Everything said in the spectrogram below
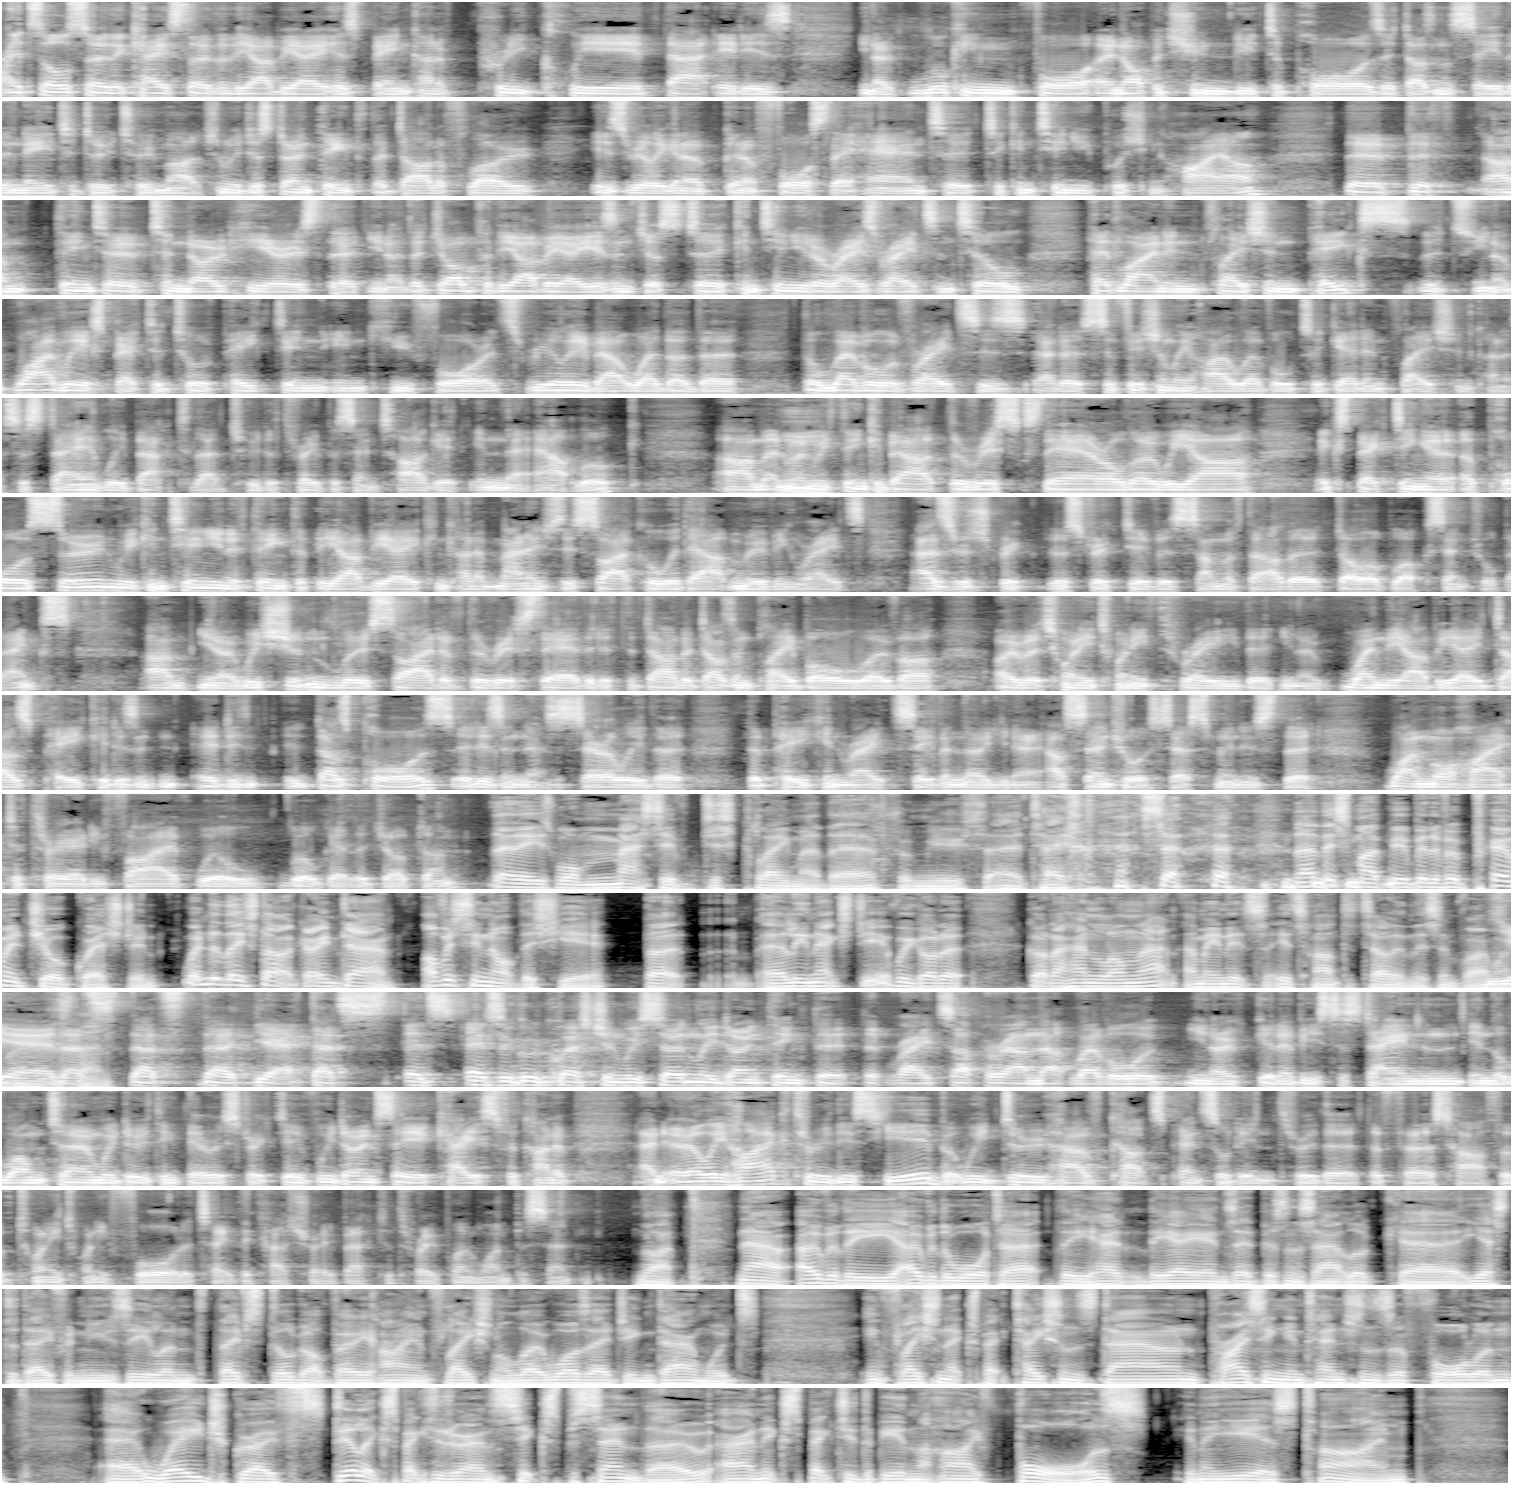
it's also the case, though, that the RBA has been kind of pretty clear that it is, you know, looking for an opportunity to pause. It doesn't see the need to do too much, and we just don't think that the data flow is really going to going to force their hand to to continue pushing higher. The the um, thing to to note here is that you know the job for the RBA isn't just to continue to raise rates until headline inflation peaks. It's you know widely expected to have peaked in in Q4. It's really about whether the the level of rates is at a sufficiently high level to get inflation kind of sustainably back to that 2 to 3% target in the outlook. Um, and mm. when we think about the risks there, although we are expecting a, a, pause soon, we continue to think that the RBA can kind of manage this cycle without moving rates as restrict, restrictive as some of the other dollar block central banks um, you know, we shouldn't lose sight of the risk there that if the data doesn't play ball over over 2023, that you know when the RBA does peak, it isn't it, is, it does pause. It isn't necessarily the the peak in rates, even though you know our central assessment is that one more hike to 385 will will get the job done. That is one massive disclaimer there from you, uh, Taylor. so now this might be a bit of a premature question. When do they start going down? Obviously not this year but early next year, we got a got a handle on that. I mean, it's it's hard to tell in this environment. Yeah, that's that's that. Yeah, that's it's it's a good question. We certainly don't think that that rates up around that level are you know going to be sustained in, in the long term. We do think they're restrictive. We don't see a case for kind of an early hike through this year, but we do have cuts penciled in through the the first half of 2024 to take the cash rate back to 3.1 percent. Right now, over the over the water, the the ANZ Business Outlook uh, yesterday for New Zealand, they've still got very high inflation, although it was edging downwards. Inflation expectations down, pricing intentions have fallen. Uh, wage growth still expected around 6%, though, and expected to be in the high fours in a year's time.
